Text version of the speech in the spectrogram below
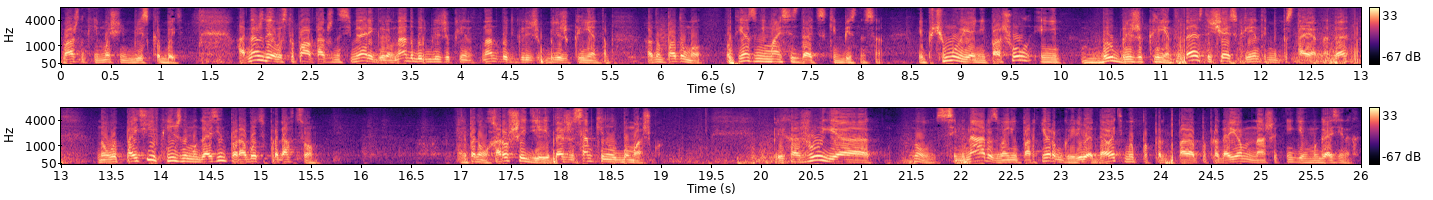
важно к ним очень близко быть. Однажды я выступал также на семинаре и говорил, надо быть ближе к клиентам, надо быть ближе, ближе к клиентам. Потом подумал, вот я занимаюсь издательским бизнесом, и почему я не пошел и не был ближе к клиентам? Да, я встречаюсь с клиентами постоянно, да, но вот пойти в книжный магазин поработать продавцом – я подумал, хорошая идея, даже сам кинул бумажку. Прихожу я, ну, с семинара, звоню партнерам, говорю, ребят, давайте мы попродаем наши книги в магазинах.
